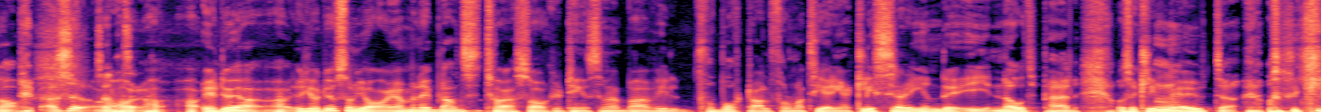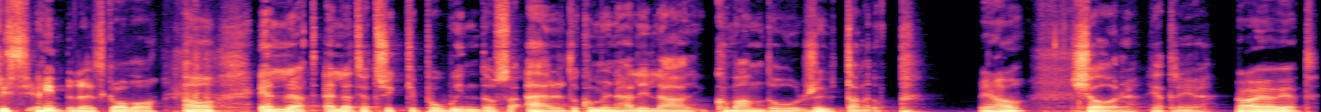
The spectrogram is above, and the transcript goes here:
Ja, Alltså, Så att- har, har, är du, har, gör du som jag? jag menar, ibland så tar jag saker och ting som jag bara vill få bort all formatering. Jag klistrar in det i Notepad och så klipper jag ut det. Och så klistrar jag in det där det ska vara. Ja, eller att, eller att jag trycker på Windows och R. Då kommer den här lilla kommandorutan upp. Jaha. Kör heter den ju. Ja, jag vet.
